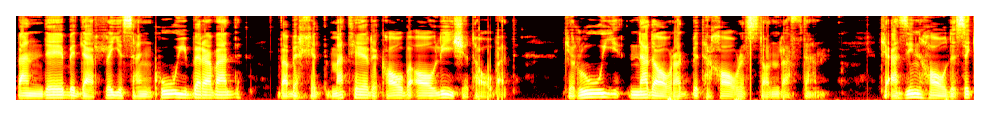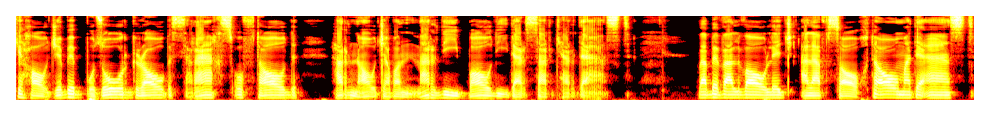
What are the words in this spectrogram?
بنده به دره سنکوی برود و به خدمت رکاب عالی شتابد که روی ندارد به تخارستان رفتن که از این حادثه که حاجب بزرگ را به سرخس افتاد هر ناجوان مردی بادی در سر کرده است. و به ولوالج علف ساخته آمده است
